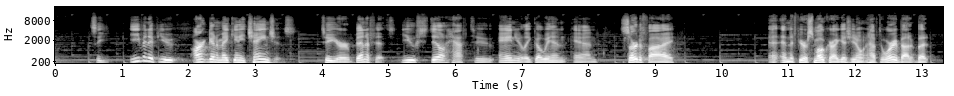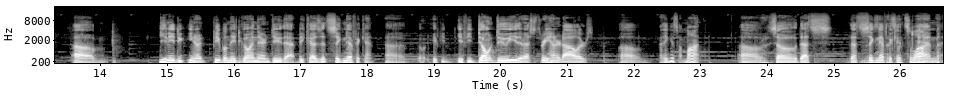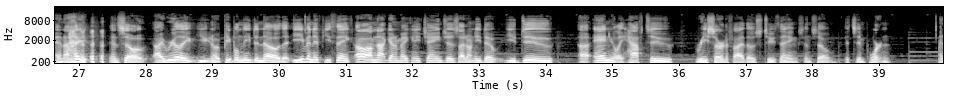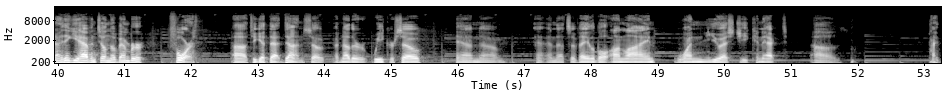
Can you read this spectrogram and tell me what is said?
so even if you aren't going to make any changes to your benefits, you still have to annually go in and certify. And if you're a smoker, I guess you don't have to worry about it. But um, you need to, you know, people need to go in there and do that because it's significant. Uh, if you if you don't do either, that's three hundred dollars. Um, I think it's a month. Uh, right. So that's that's significant. That's, that's, a lot. And, and I and so I really you know people need to know that even if you think oh I'm not going to make any changes I don't need to you do uh, annually have to recertify those two things and so it's important and I think you have until November 4th uh, to get that done so another week or so and um, and that's available online one USG Connect uh,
